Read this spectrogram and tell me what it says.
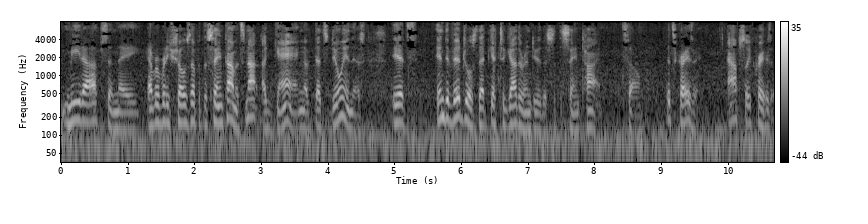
meetups and they everybody shows up at the same time. It's not a gang that's doing this. It's individuals that get together and do this at the same time. So it's crazy, absolutely crazy.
